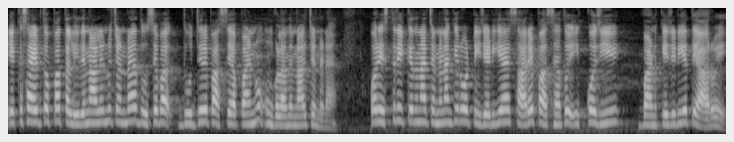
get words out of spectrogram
ਇੱਕ ਸਾਈਡ ਤੋਂ ਆਪਾਂ ਤਲੀ ਦੇ ਨਾਲ ਇਹਨੂੰ ਚੰਡਣਾ ਦੂਸਰੇ ਪਾ, ਦੂਜੇ ਪਾਸੇ ਆਪਾਂ ਇਹਨੂੰ ਉਂਗਲਾਂ ਦੇ ਨਾਲ ਚੰਡਣਾ ਔਰ ਇਸ ਤਰੀਕੇ ਦੇ ਨਾਲ ਚੰਡਣਾ ਕਿ ਰੋਟੀ ਜਿਹੜੀ ਹੈ, ਸਾਰੇ ਪਾਸਿਆਂ ਤੋਂ ਇੱਕੋ ਜਿਹੀ ਬਣ ਕੇ ਜਿਹੜੀ ਹੈ ਤਿਆਰ ਹੋਏ।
